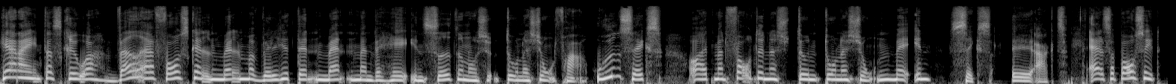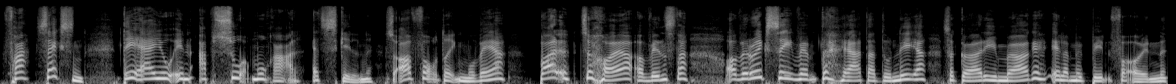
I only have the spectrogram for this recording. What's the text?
Her er der en, der skriver, hvad er forskellen mellem at vælge den mand, man vil have en sæddonation fra uden sex, og at man får donationen med en sexakt? Altså bortset fra sexen. Det er jo en absurd moral at skælne. Så opfordringen må være, bold til højre og venstre. Og vil du ikke se, hvem der er, der donerer, så gør det i mørke eller med bind for øjnene.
